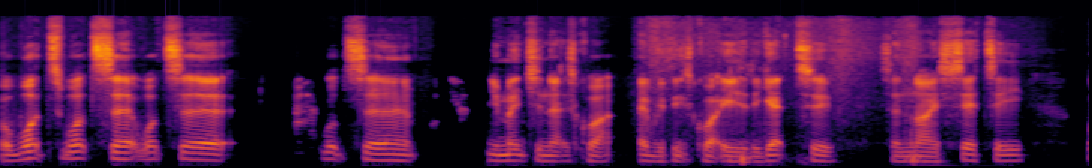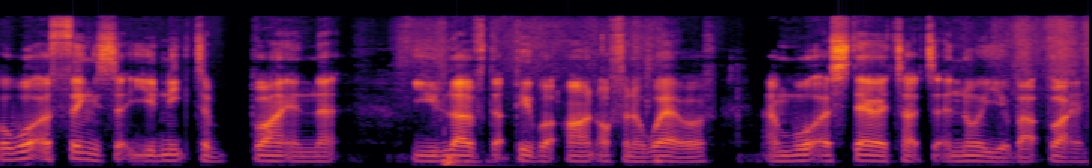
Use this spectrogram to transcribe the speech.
But what's what's uh, what's uh, what's uh, you mentioned that it's quite everything's quite easy to get to. It's a nice city. But what are things that are unique to Brighton that you love that people aren't often aware of? and what are stereotypes that annoy you about Brighton?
